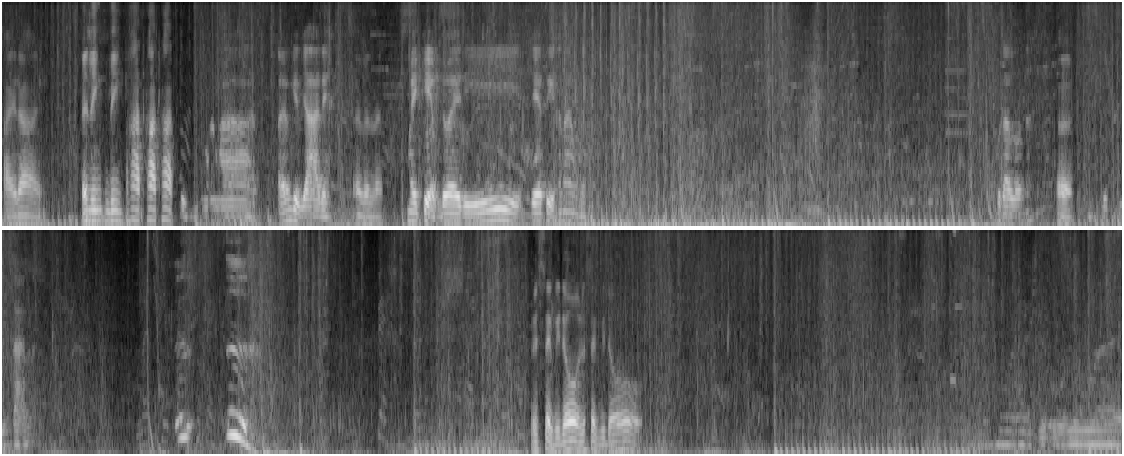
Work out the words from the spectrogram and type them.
ใช้ได้เอ้ยลิงลิงพลาดพลาดพลาดถึงพลาดเอ้ยต้องเก็บยาดิ ไม่เป็นไร ไม่เก็บด้วยดีเจตีข้างหน้ามึง กูดันรถนะเออดูดูซ้ายมาอื้ออื้อรู้สึกวิดีโอรู้สึกวิดีโอโอ้ยโอ้ย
